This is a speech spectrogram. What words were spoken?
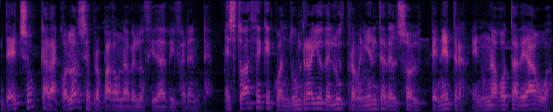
De hecho, cada color se propaga a una velocidad diferente. Esto hace que cuando un rayo de luz proveniente del Sol penetra en una gota de agua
